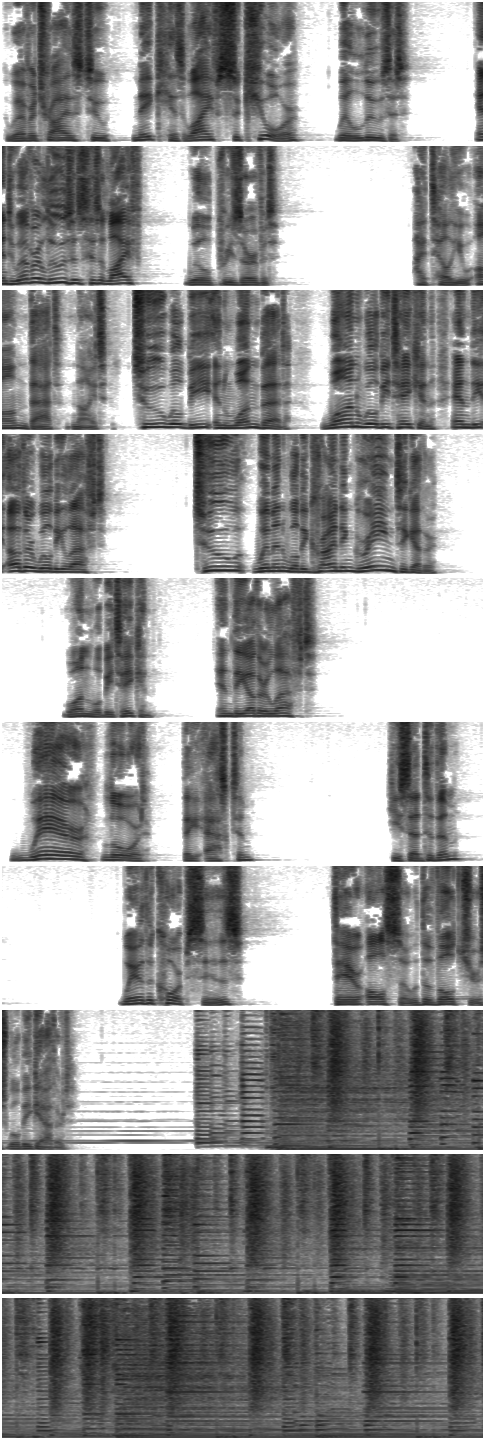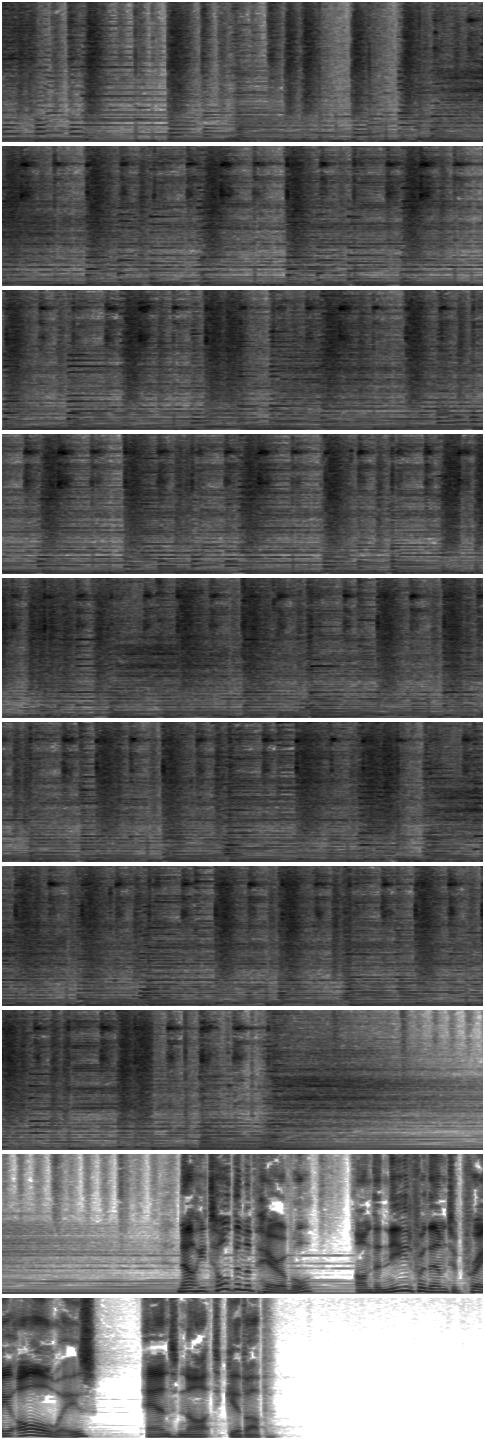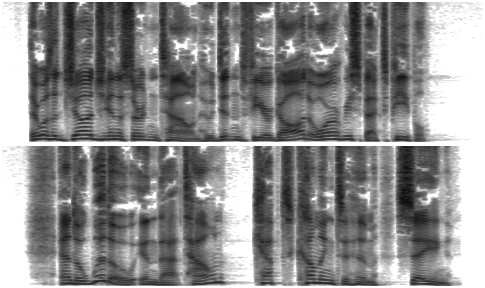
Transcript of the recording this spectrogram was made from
Whoever tries to make his life secure will lose it, and whoever loses his life will preserve it. I tell you, on that night, two will be in one bed, one will be taken, and the other will be left. Two women will be grinding grain together. One will be taken, and the other left. Where, Lord? They asked him. He said to them, where the corpse is, there also the vultures will be gathered. Now he told them a parable on the need for them to pray always and not give up. There was a judge in a certain town who didn't fear God or respect people. And a widow in that town kept coming to him, saying,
